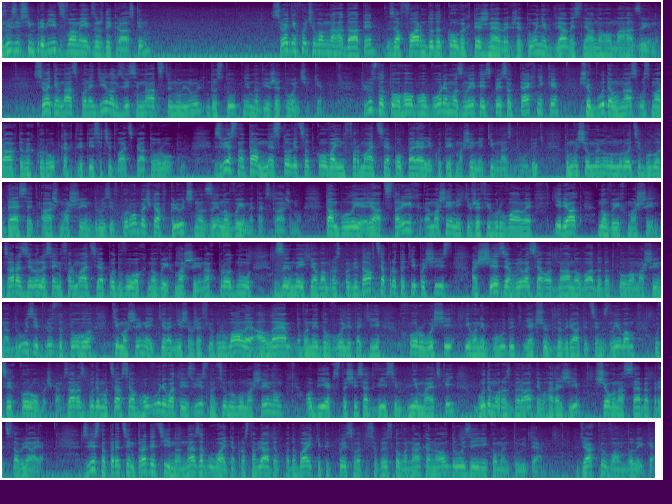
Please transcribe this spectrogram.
Друзі, всім привіт! З вами, як завжди, Краскін. Сьогодні хочу вам нагадати за фарм додаткових тижневих жетонів для весняного магазину. Сьогодні в нас понеділок з 18.00 доступні нові жетончики. Плюс до того обговоримо злитий список техніки, що буде у нас у смарагдових коробках 2025 року. Звісно, там не 100% інформація по переліку тих машин, які в нас будуть, тому що в минулому році було 10 аж машин, друзі, в коробочках, включно з новими, так скажемо. Там були ряд старих машин, які вже фігурували, і ряд нових машин. Зараз з'явилася інформація по двох нових машинах. Про одну з них я вам розповідав, це прототипу 6. А ще з'явилася одна нова додаткова машина, друзі. Плюс до того ті машини, які раніше вже фігурували, але вони доволі такі хороші і вони будуть, якщо довіряти цим зливам, у цих коробочках. Зараз будемо це все обговорювати. І звісно, цю нову машину, об'єкт 168 німецький, будемо розбирати в гаражі, що вона себе представляє. Звісно, перед цим традиційно не забувайте проставляти вподобайки, підписуватись обов'язково на канал, друзі, і коментуйте. Дякую вам велике.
